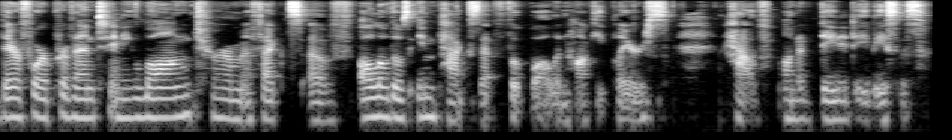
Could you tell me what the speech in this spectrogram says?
therefore prevent any long-term effects of all of those impacts that football and hockey players have on a day-to-day basis.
